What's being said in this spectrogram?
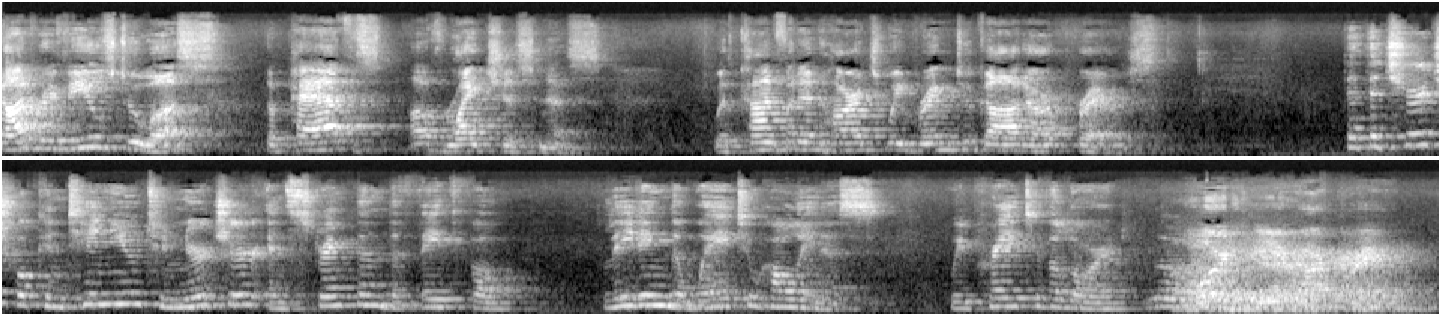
God reveals to us the paths of righteousness. With confident hearts, we bring to God our prayers. That the church will continue to nurture and strengthen the faithful, leading the way to holiness. We pray to the Lord. Lord, hear our prayer.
